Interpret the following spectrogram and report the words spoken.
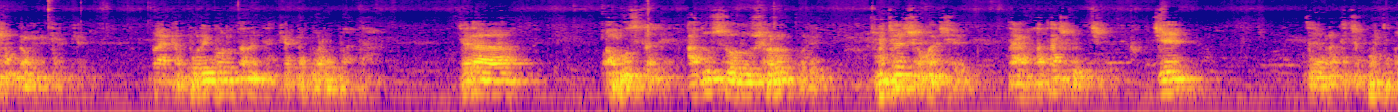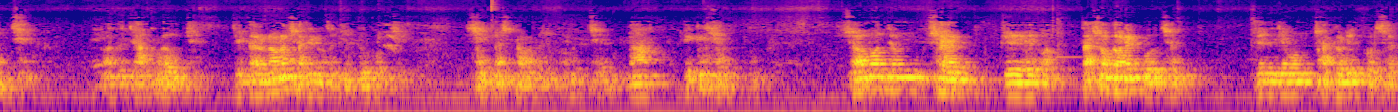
সংগ্রামের ক্ষেত্রে। বা একটা পরিবর্তনের ক্ষেত্রে একটা বড় বাধা। যারা অবস্থানে আদর্শ অনুসরণ করে বুঝের সময় সে তারা হতাশ হচ্ছে যে আমরা কিছু করতে আমাদের যা করা উচিত, যে কারণে আমরা স্বাধীনতা যুদ্ধ করছি। সেই কাজটা আমাদের হচ্ছে না এটি সত্য। সমাজন সাহেব তার সঙ্গে অনেক বলছেন, তিনি যেমন ছাত্রলীগ করছেন,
